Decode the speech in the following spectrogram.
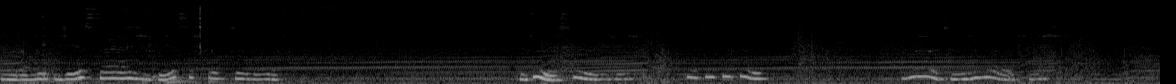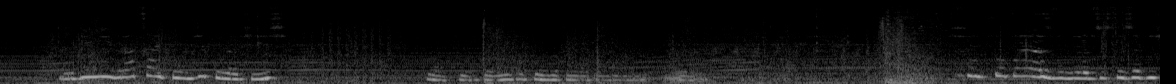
Dobra, gdzie, gdzie jesteś? Gdzie jesteś, Kostya? Dobra. Ty tu jest, tu jest gdzieś. Ty, ty, ty, ty. Gdzie lecisz? Gdzie lecisz? Morgini, wracaj tu, gdzie ty lecisz? Ja pierdolę, nie trafiłem do tego Co, co to jest w ogóle? Przecież to jest jakiś...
